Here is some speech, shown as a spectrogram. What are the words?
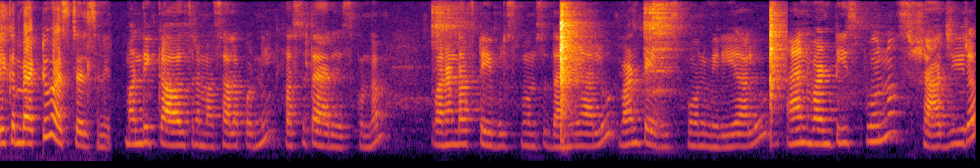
వెల్కమ్ బ్యాక్ టు వెస్టల్స్ మందికి కావాల్సిన మసాలా పొడిని ఫస్ట్ తయారు చేసుకుందాం. వన్ అండ్ హాఫ్ టేబుల్ స్పూన్స్ ధనియాలు వన్ టేబుల్ స్పూన్ మిరియాలు అండ్ వన్ టీ స్పూన్ షాజీరా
